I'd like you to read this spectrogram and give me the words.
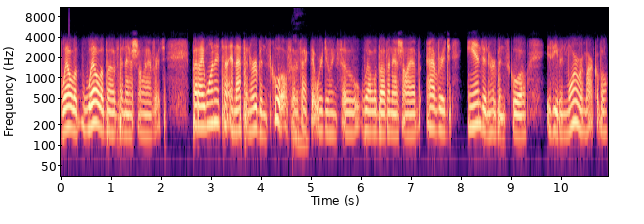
well well above the national average. But I wanted to, and that's an urban school, so yeah. the fact that we're doing so well above a national ab- average and an urban school is even more remarkable.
